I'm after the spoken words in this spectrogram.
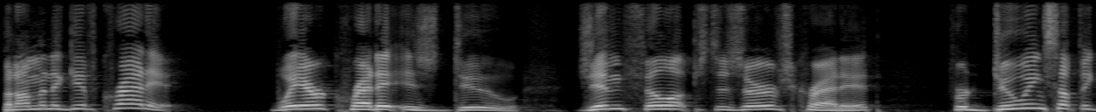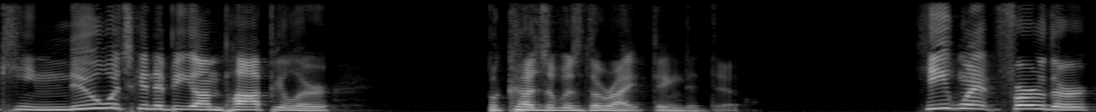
But I'm going to give credit where credit is due. Jim Phillips deserves credit for doing something he knew was going to be unpopular because it was the right thing to do. He went further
